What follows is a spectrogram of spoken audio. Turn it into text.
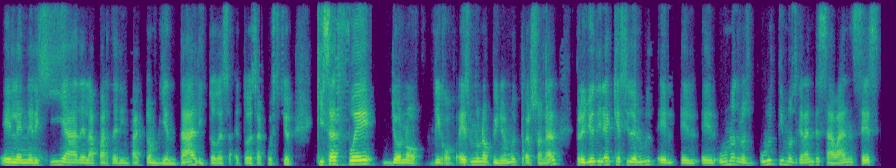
eh, la energía, de la parte del impacto ambiental y toda esa, toda esa cuestión. Quizás fue, yo no digo, es una opinión muy personal, pero yo diría que ha sido el, uno de los últimos grandes avances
